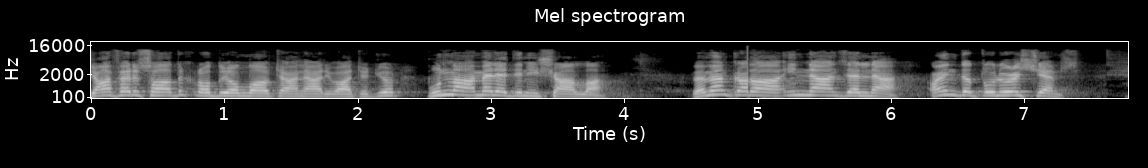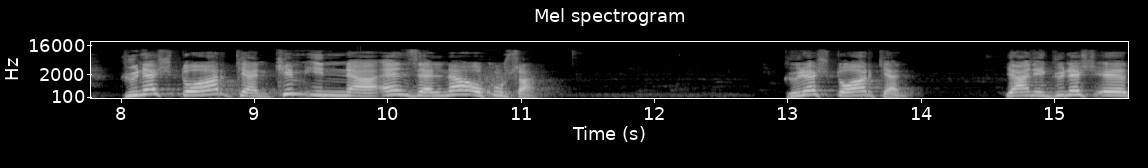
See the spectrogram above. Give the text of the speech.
Cafer-i Sadık radıyallahu teala rivayet ediyor. Bununla amel edin inşallah. Ve men kara inna enzelna inde tulu'i şems. Güneş doğarken kim inna enzelna okursa. Güneş doğarken yani güneş e,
